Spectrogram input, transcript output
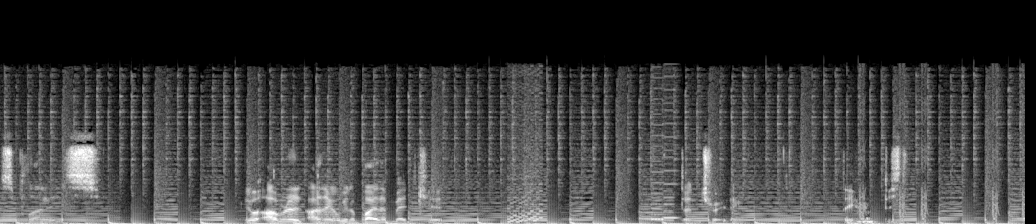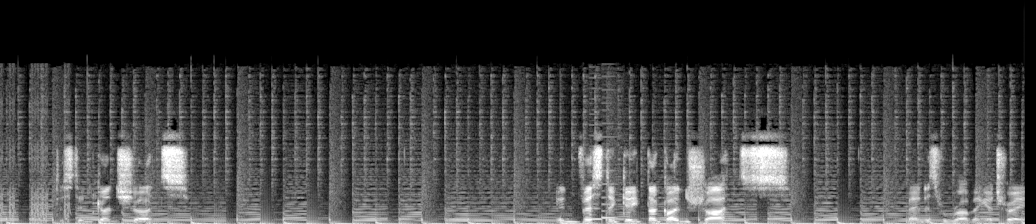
Supplies. You know what, I'm gonna- I think I'm gonna buy the med kit. Done trading. They heard distant, distant gunshots. Investigate the gunshots. Bandits were robbing a train.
